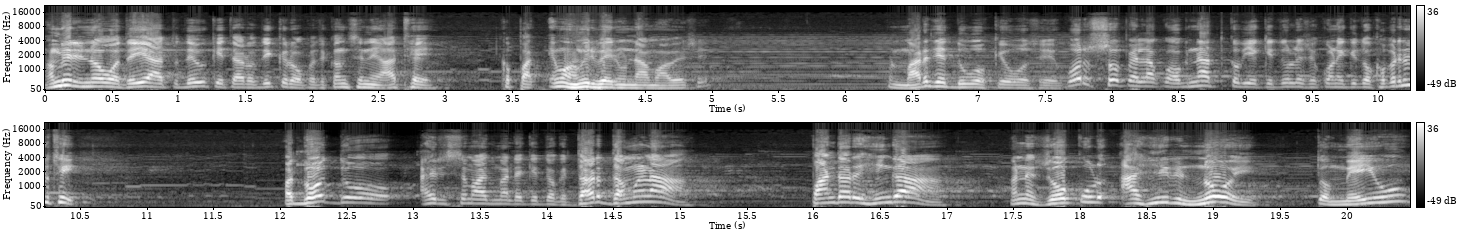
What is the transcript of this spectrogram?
હમીર નવો દયા તો દેવકી તારો દીકરો પછી કંસને હાથે કપાત. એમાં હમીરભાઈનું નામ આવે છે. પણ મારે જે દુવો કેવો છે, વર્ષો પહેલા કોઈ અજ્ઞાત કવિએ કીધું છે, કોણે કીધો ખબર નથી. અદ્ભુત દુવો આહિર સમાજ માટે કીધો કે ધર ધમણા, પાંડર હિંગા અને જોકુળ આહિર નોય. તો મેયું,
